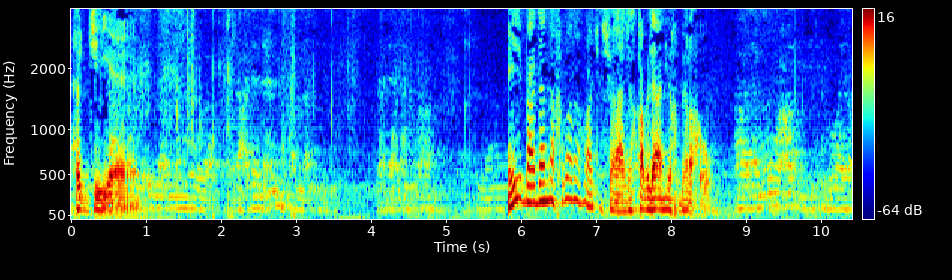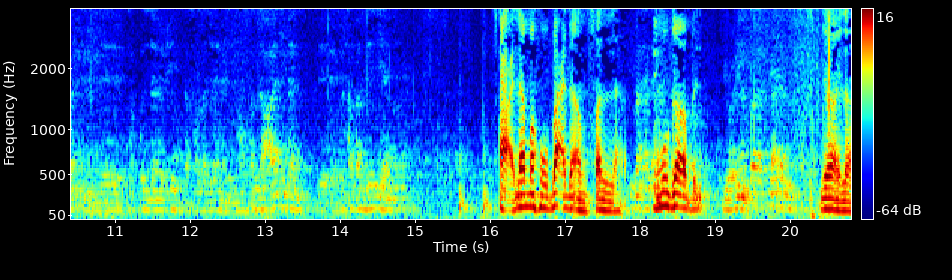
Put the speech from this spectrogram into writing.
حجية. إي بعد أن أخبره قبل أن يخبره هذا مو معارض الروايات تقول لا يعيد صلى جهنم صلى عالما بخبر دليل أعلمه بعد أن صلى. مو قابل. يا إله.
